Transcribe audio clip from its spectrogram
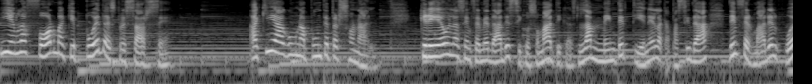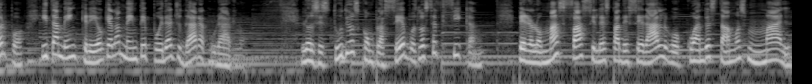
y en la forma que pueda expresarse. Aquí hago un apunte personal. Creo en las enfermedades psicosomáticas. La mente tiene la capacidad de enfermar el cuerpo y también creo que la mente puede ayudar a curarlo. Los estudios con placebos lo certifican, pero lo más fácil es padecer algo cuando estamos mal,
